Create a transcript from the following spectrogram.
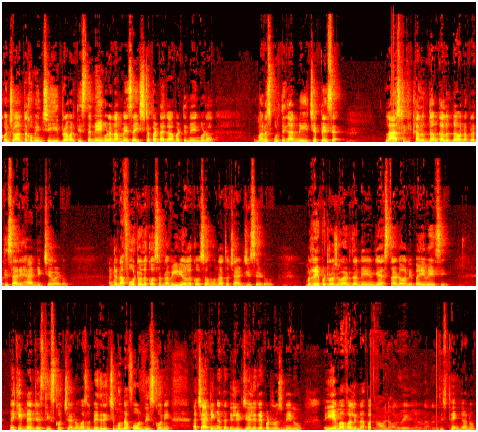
కొంచెం అంతకు మించి ప్రవర్తిస్తే నేను కూడా నమ్మేశా. ఇష్టపడ్డా కాబట్టి నేను కూడా మనస్ఫూర్తిగా అన్నీ చెప్పేశా. లాస్ట్కి కలుద్దాం కలుద్దాం అన్న ప్రతిసారి హ్యాండ్ ఇచ్చేవాడు. అంటే నా ఫోటోల కోసం నా వీడియోల కోసము నాతో చాట్ చేశాడు. మరి రేపటి రోజు వాడు దాన్ని ఏం చేస్తాడో అని భయం వేసి నేను కిడ్నాప్ చేసి తీసుకొచ్చాను. అసలు బెదిరించి ముందు ఆ ఫోన్ తీసుకొని ఆ చాటింగ్ అంతా డిలీట్ చేయాలి. రేపటి రోజు నేను ఏమవ్వాలి నా పరువు గాను నా ప్రతిష్ట ఏం గాను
